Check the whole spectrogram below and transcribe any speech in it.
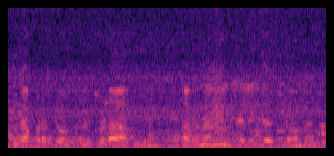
ఇంకా ప్రతి ఒక్కరికి కూడా అభినందనలు తెలియజేస్తా ఉన్నాను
